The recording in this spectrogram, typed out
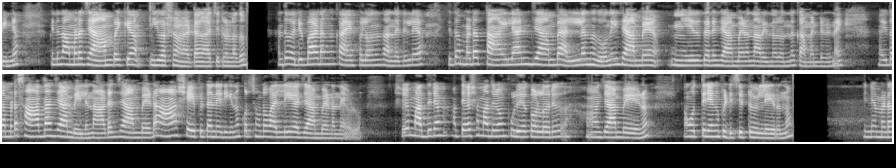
പിന്നെ പിന്നെ നമ്മുടെ ജാമ്പയ്ക്ക ഈ വർഷമാണ് കേട്ടോ കാച്ചിട്ടുള്ളത്. അത് ഒരുപാടങ്ങ് കായ്ഫലമൊന്നും തന്നിട്ടില്ല. ഇത് നമ്മുടെ തായ്ലാൻഡ് ജാമ്പ അല്ലെന്ന് തോന്നി ഈ ജാമ്പ ഏത് തരം ജാമ്പയാണെന്ന് അറിയുന്നവരൊന്ന് കമന്റ് ഇടണേ. ഇത് നമ്മുടെ സാധാ ജാമ്പയില്ല നാടൻ ജാമ്പയുടെ ആ ഷേപ്പിൽ തന്നെ ഇരിക്കുന്ന കുറച്ചും കൂടെ വലിയ ജാമ്പയാണെന്നേ ഉള്ളൂ. പക്ഷേ മധുരം അത്യാവശ്യം മധുരവും പുളിയൊക്കെ ഉള്ളൊരു ജാമ്പയാണ്. ഒത്തിരി അങ്ങ് പിടിച്ചിട്ടും ഇല്ലായിരുന്നു. പിന്നെ നമ്മുടെ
